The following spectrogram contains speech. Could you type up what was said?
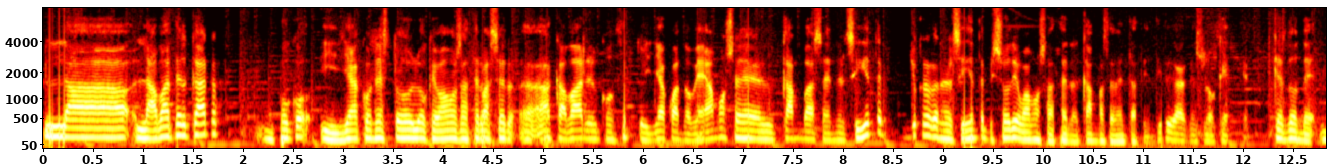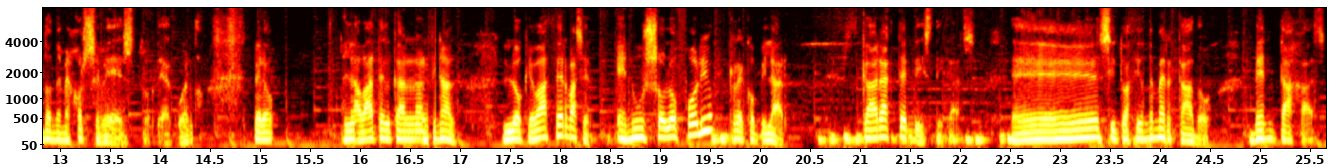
La, la Battle Card, un poco, y ya con esto lo que vamos a hacer va a ser eh, acabar el concepto y ya cuando veamos el canvas en el siguiente, yo creo que en el siguiente episodio vamos a hacer el canvas de venta científica, que es lo que, que es donde, donde mejor se ve esto, ¿de acuerdo? Pero la Battle Card al final, lo que va a hacer va a ser en un solo folio recopilar características, eh, situación de mercado, ventajas,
